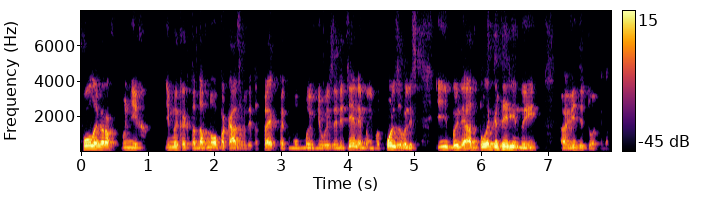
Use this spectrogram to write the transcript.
фолловеров у них, и мы как-то давно показывали этот проект, поэтому мы в него и залетели, мы им и пользовались, и были отблагодарены а, в виде токенов.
